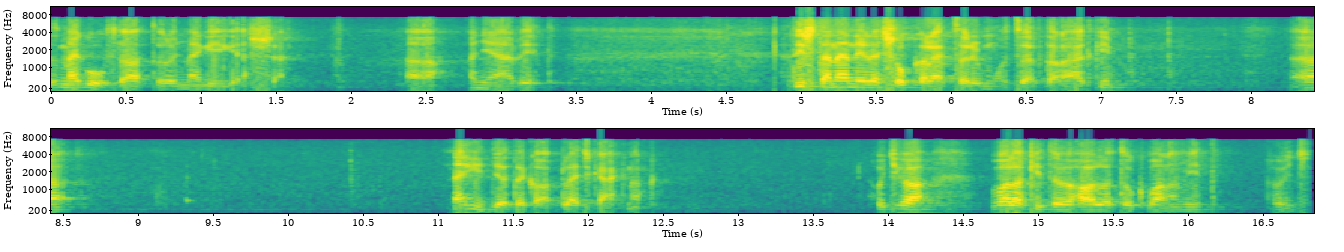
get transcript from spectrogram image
ez megóvta attól, hogy megégesse a, a nyelvét. Hát Isten ennél egy sokkal egyszerűbb módszert talált ki. Ne higgyetek a plegykáknak. Hogyha valakitől hallatok valamit, hogy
